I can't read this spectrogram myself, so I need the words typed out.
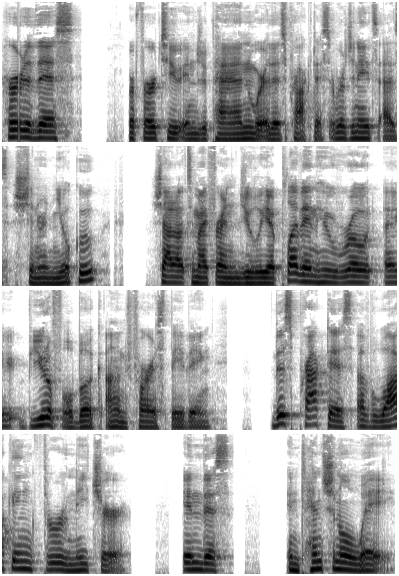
heard of this, referred to in Japan, where this practice originates as Shinrin Yoku. Shout out to my friend Julia Plevin, who wrote a beautiful book on forest bathing. This practice of walking through nature in this intentional way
